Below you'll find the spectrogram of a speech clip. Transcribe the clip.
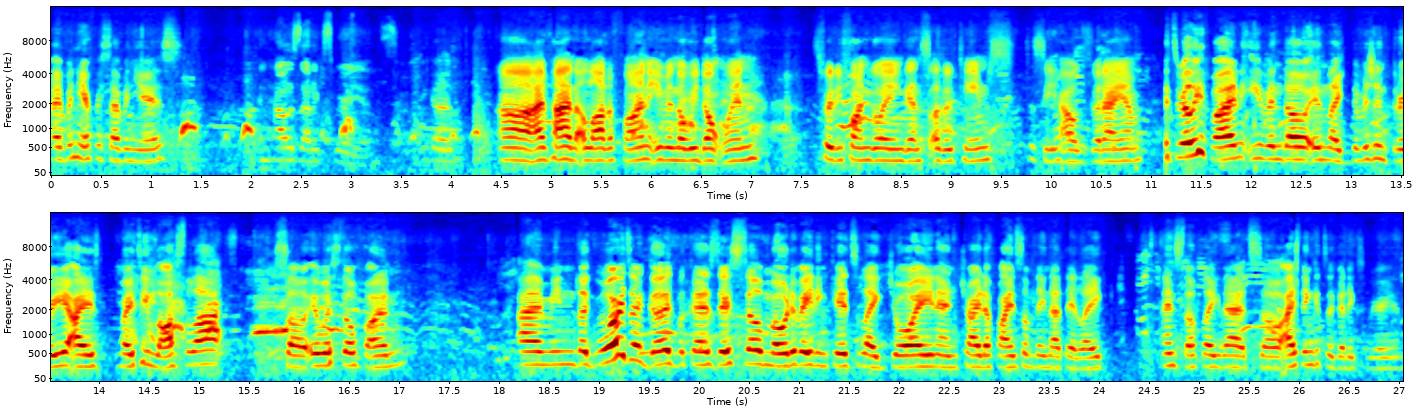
I've been here for seven years. And how is that experience? Good. Uh, I've had a lot of fun, even though we don't win. It's pretty fun going against other teams to see how good I am. It's really fun, even though in like Division Three, I my team lost a lot, so it was still fun. I mean, the awards are good because they're still motivating kids to like join and try to find something that they like and stuff like that. So I think it's a good experience.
